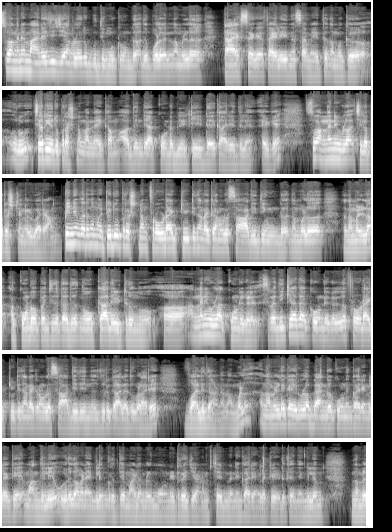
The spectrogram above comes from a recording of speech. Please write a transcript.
സോ അങ്ങനെ മാനേജ് ചെയ്യാനുള്ള ഒരു ബുദ്ധിമുട്ടുണ്ട്. അതുപോലെ തന്നെ നമ്മൾ ടാക്സ് ഒക്കെ ഫയൽ ചെയ്യുന്ന സമയത്ത് നമുക്ക് ഒരു ചെറിയൊരു പ്രശ്നം വന്നേക്കാം. അതിന്റെ അക്കൗണ്ടബിലിറ്റിയുടെ കാര്യത്തിൽ ഒക്കെ സോ അങ്ങനെയുള്ള ചില പ്രശ്നങ്ങൾ വരാം. പിന്നെ വരുന്ന മറ്റൊരു പ്രശ്നം ഫ്രോഡ് ആക്ടിവിറ്റി നടക്കാനുള്ള സാധ്യതയുണ്ട്. നമ്മൾ നമ്മളുടെ അക്കൗണ്ട് ഓപ്പൺ ചെയ്തിട്ട് അത് നോക്കാതെ ഇട്ടിരുന്നു. അങ്ങനെയുള്ള അക്കൗണ്ടുകളിൽ ശ്രദ്ധിക്കാത്ത അക്കൗണ്ടുകളിൽ ഫ്രോഡ് ആക്ടിവിറ്റി നടക്കാനുള്ള സാധ്യത ഇന്നത്തെ ഒരു കാലത്ത് വളരെ വലുതാണ്. നമ്മൾ നമ്മളുടെ കയ്യിലുള്ള ബാങ്ക് അക്കൗണ്ടും കാര്യങ്ങളൊക്കെ മന്ത്ലി ഒരു തവണയെങ്കിലും കൃത്യമായിട്ട് നമ്മൾ മോണിറ്റർ ചെയ്യണം. സ്റ്റേറ്റ്മെന്റും കാര്യങ്ങളൊക്കെ എടുത്ത് എന്തെങ്കിലും നമ്മൾ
